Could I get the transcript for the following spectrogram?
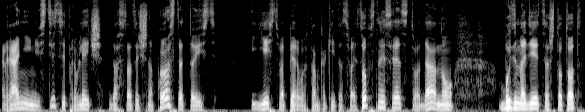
ранние инвестиции привлечь достаточно просто, то есть есть, во-первых, там какие-то свои собственные средства, да, но будем надеяться, что тот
